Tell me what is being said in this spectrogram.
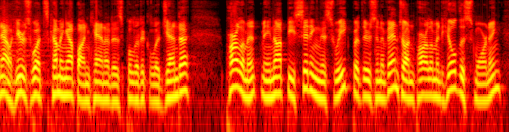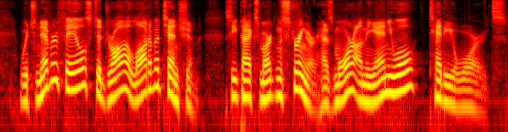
Now, here's what's coming up on Canada's political agenda. Parliament may not be sitting this week, but there's an event on Parliament Hill this morning which never fails to draw a lot of attention. CPAC's Martin Stringer has more on the annual Teddy Awards.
